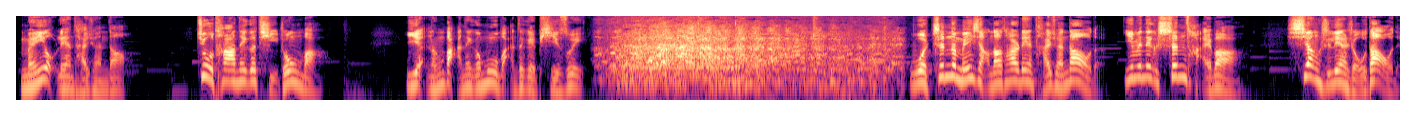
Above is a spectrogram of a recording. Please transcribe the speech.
没有练跆拳道，就她那个体重吧，也能把那个木板子给劈碎。我真的没想到她是练跆拳道的，因为那个身材吧，像是练柔道的。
